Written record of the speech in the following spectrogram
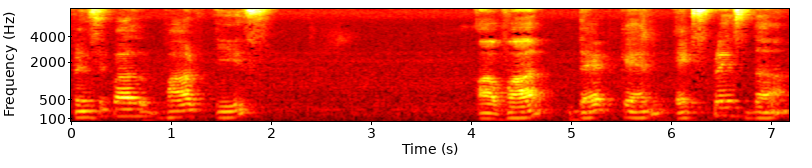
Principal verb is a verb that can express the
